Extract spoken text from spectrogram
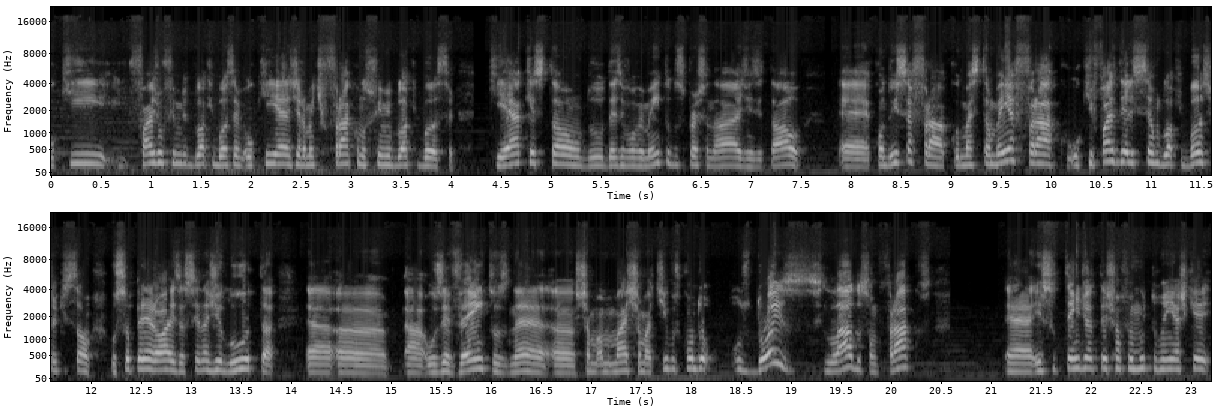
o que faz um filme blockbuster, o que é geralmente fraco nos filmes blockbuster, que é a questão do desenvolvimento dos personagens e tal, é, quando isso é fraco, mas também é fraco, o que faz dele ser um blockbuster, que são os super-heróis, as cenas de luta, é, uh, uh, os eventos né, uh, chama, mais chamativos, quando os dois lados são fracos, é, isso tende a deixar o filme muito ruim. Acho que é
